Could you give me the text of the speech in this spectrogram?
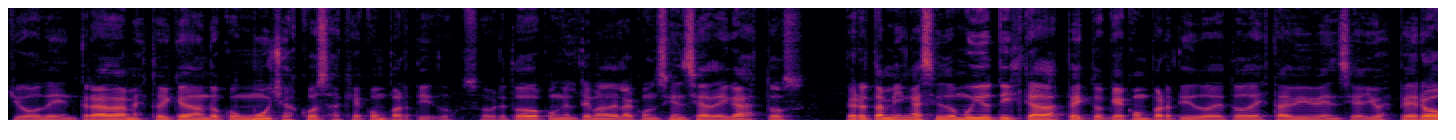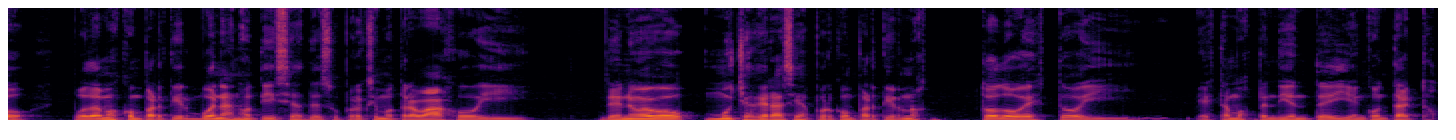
Yo de entrada me estoy quedando con muchas cosas que ha compartido, sobre todo con el tema de la conciencia de gastos, pero también ha sido muy útil cada aspecto que ha compartido de toda esta vivencia. Yo espero podamos compartir buenas noticias de su próximo trabajo y de nuevo muchas gracias por compartirnos todo esto y estamos pendientes y en contacto.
